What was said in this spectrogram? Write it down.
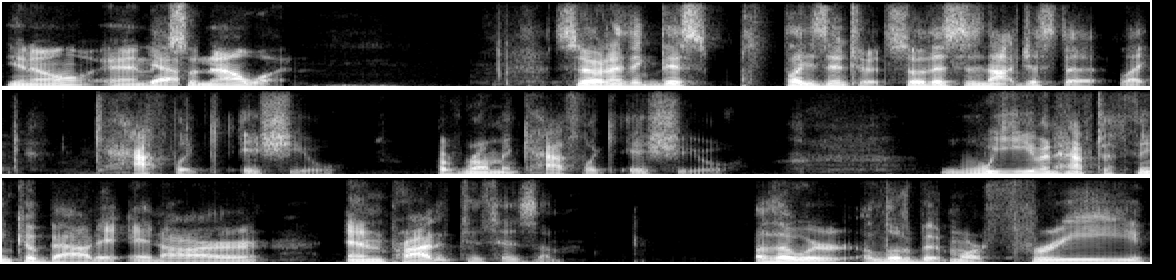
You know, and Yeah. so now what? So, and I think this plays into it. So, this is not just a like Catholic issue, a Roman Catholic issue. We even have to think about it in our in Protestantism. Although we're a little bit more free,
